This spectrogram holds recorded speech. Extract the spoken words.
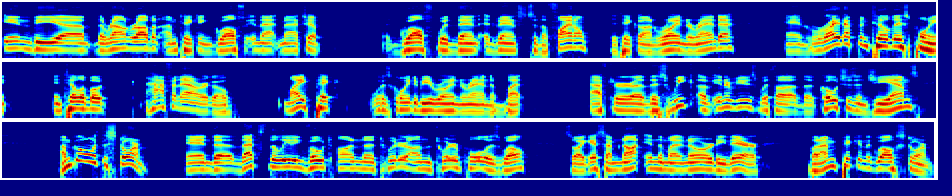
in the uh, the round robin, I'm taking Guelph in that matchup. Guelph would then advance to the final to take on Rouyn-Noranda. And right up until this point, until about half an hour ago, my pick was going to be Rouyn-Noranda. But after uh, this week of interviews with uh, the coaches and GMs, I'm going with the Storm. And uh, that's the leading vote on uh, Twitter, on the Twitter poll as well. So I guess I'm not in the minority there, but I'm picking the Guelph Storm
